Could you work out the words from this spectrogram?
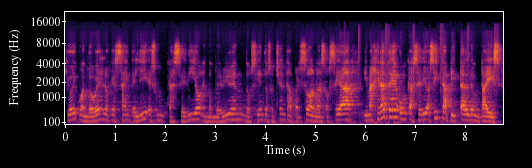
que hoy cuando ves lo que es Saint-Elie es un caserío en donde viven 280 personas, o sea, imagínate un caserío así, capital de un país.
